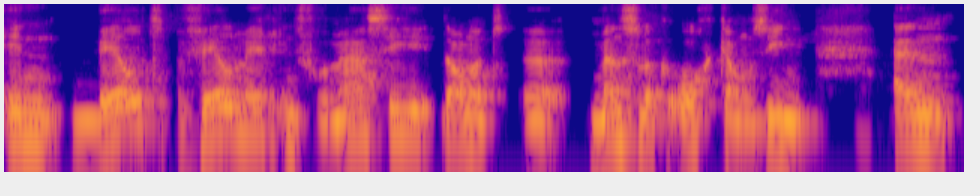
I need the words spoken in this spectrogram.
in beeld veel meer informatie dan het menselijke oog kan zien. En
